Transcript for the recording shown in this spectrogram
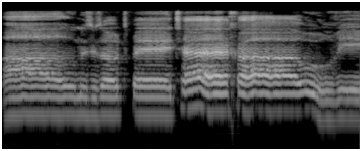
על מזוזות ביתך ובישעריך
